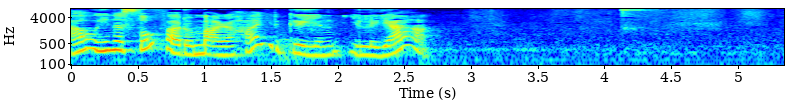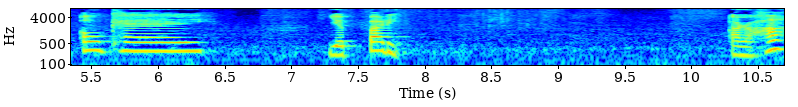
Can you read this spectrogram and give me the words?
ஓ இந்த சோஃபா ரொம்ப அழகா இருக்கு என்- இல்லையா? ஓகே எப்படி? அழகா?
